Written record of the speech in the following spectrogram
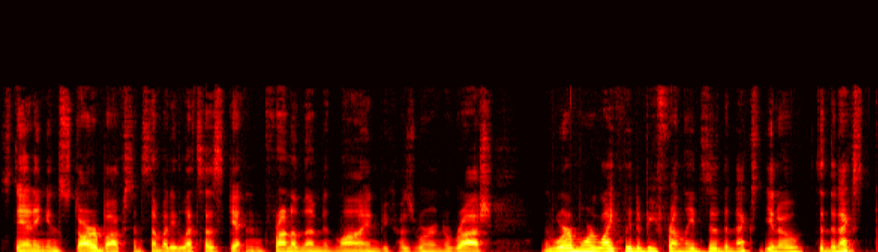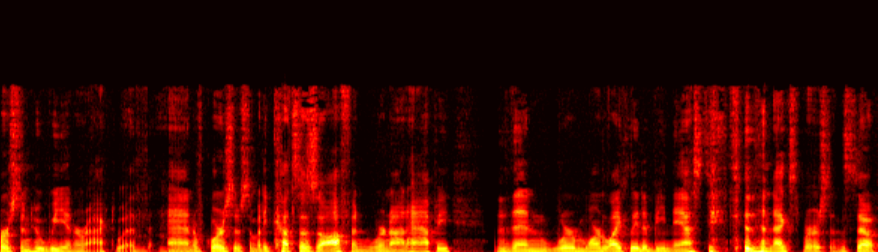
standing in Starbucks and somebody lets us get in front of them in line because we're in a rush, we're more likely to be friendly to the next, you know, to the next person who we interact with. Mm-hmm. And of course, if somebody cuts us off and we're not happy, then we're more likely to be nasty to the next person. So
